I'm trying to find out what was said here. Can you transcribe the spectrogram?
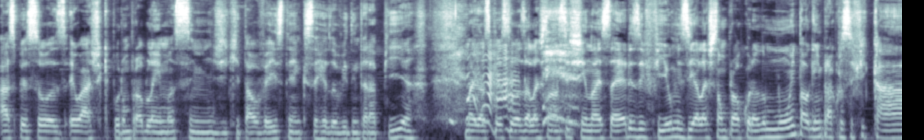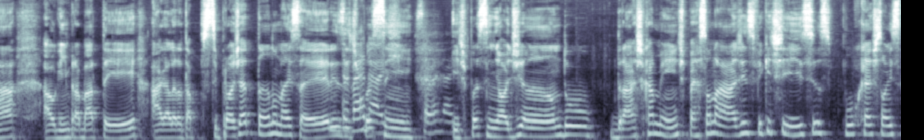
as pessoas, eu acho que por um problema assim de que talvez tenha que ser resolvido em terapia, mas as pessoas elas estão assistindo as séries e filmes e elas estão procurando muito alguém para crucificar, alguém para bater. A galera tá se projetando nas séries É e tipo verdade, assim, isso é e tipo assim, odiando drasticamente personagens fictícios por questões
